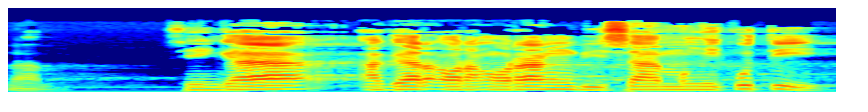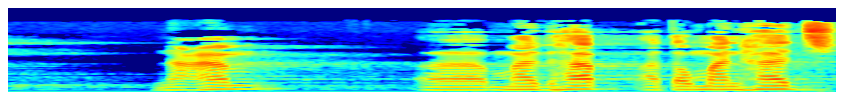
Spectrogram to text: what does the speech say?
Nah, sehingga agar orang-orang bisa mengikuti naam eh, madhab atau manhaj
